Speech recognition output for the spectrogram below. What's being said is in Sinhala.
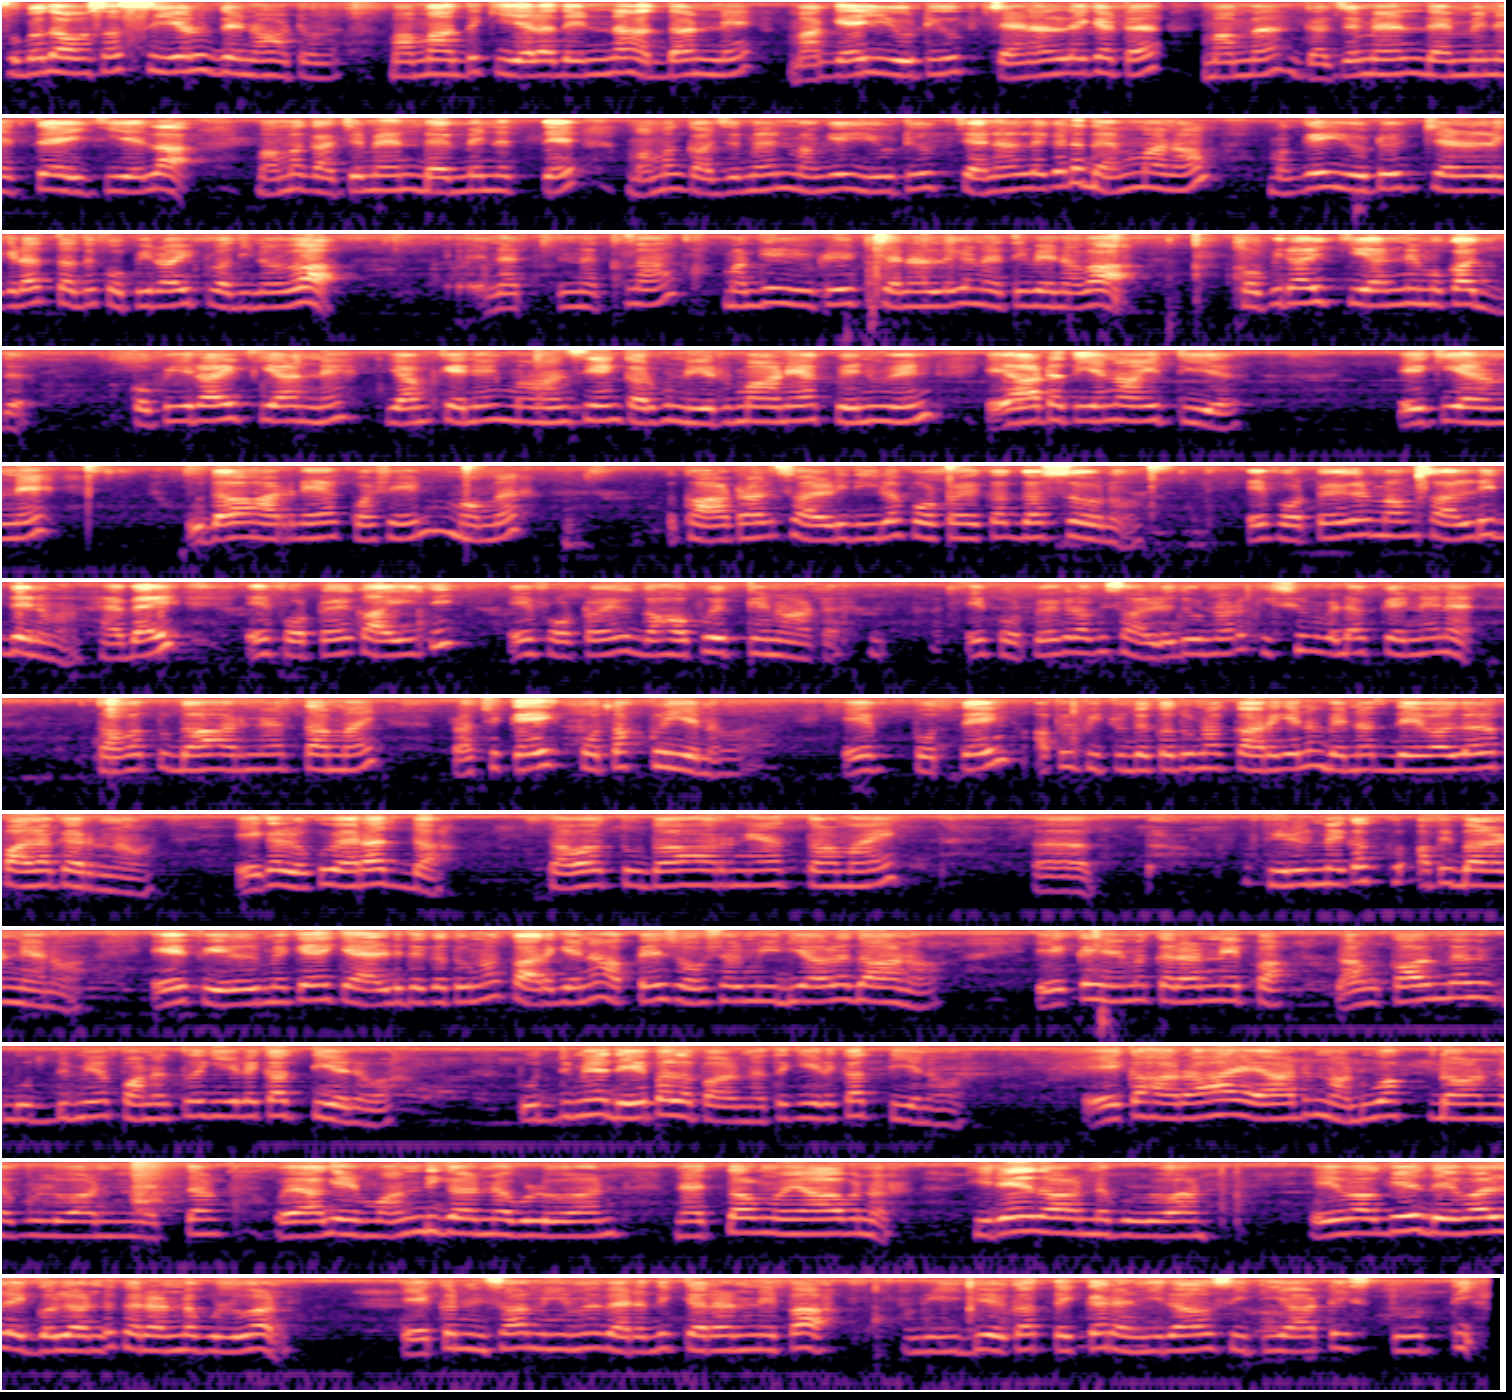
සුබ දවසක් සියලු දෙනාටම. මම අද කියලා දෙන්න හදන්නේ මගේ YouTube channel එකට. මම ගජමෑන් දැම්මේ නැත්තේ කියලා. මම ගජමෑන් දැම්මේ නැත්තේ මම ගජමෑන් මගේ YouTube channel එකට දැම්මා නම් මගේ YouTube channel එකටත් අද copyright වදිනවා. නැත්නම් මගේ YouTube channel එක නැති වෙනවා. copyright කියන්නේ මොකද්ද? කොපිරයිට් කියන්නේ යම් කෙනෙක් මහන්සියෙන් කරපු නිර්මාණයක් වෙනුවෙන් එයාට තියෙන අයිතිය. ඒ කියන්නේ උදාහරණයක් වශයෙන් මම කාටවත් සල්ලි දීලා ෆොටෝ එකක් ගස්සවනවා. ඒ ෆොටෝ එකට මම සල්ලිත් දෙනවා. හැබැයි ඒ ෆොටෝ එක අයිති ඒ ෆොටෝ එක ගහපු එක්කෙනාට. ඒ ෆොටෝ එකට අපි සල්ලි දුන්නාට කිසිම වැඩක් වෙන්නේ නැහැ. තවත් උදාහරණයක් තමයි රචකයෙක් පොතක් ලියනවා. ඒ පොතෙන් අපි පිටු දෙක තුනක් අරගෙන වෙනත් දේවල් වල පළ කරනවා. ඒක ලොකු වැරද්දක්. තවත් උදාහරණයක් තමයි ෆිල්ම් එකක් අපි බලන්න යනවා. ඒ ෆිල්ම් එකේ කෑලි දෙක තුනක් අරගෙන අපේ සෝෂල් මීඩියා වල දානවා. ඒක එහෙම කරන්න එපා. ලංකාවේ බුද්ධිමය පනත කියලා එකක් තියෙනවා. බුද්ධිමය දේපල පනත කියලා එකක් තියෙනවා. ඒක හරහා එයාට නඩුවක් දාන්න පුළුවන් නැත්තම් ඔයාගේ වන්දි ගන්න පුළුවන් නැත්තම් ඔයාව හිරේ දාන්න පුළුවන් ඒ වගේ දේවල් ඒගොල්ලන්ට කරන්න පුළුවන් ඒක නිසා මෙහෙම වැරදි කරන්න එපා වීඩියෝ එකත් එක්ක රැඳිලා සිටියාට ස්තුතියි.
